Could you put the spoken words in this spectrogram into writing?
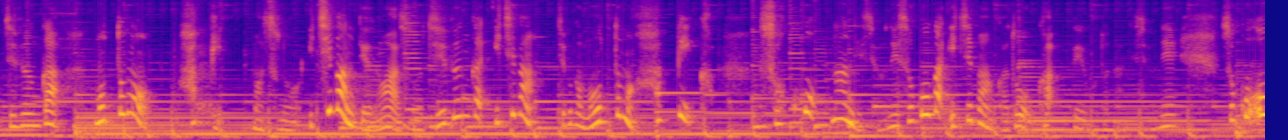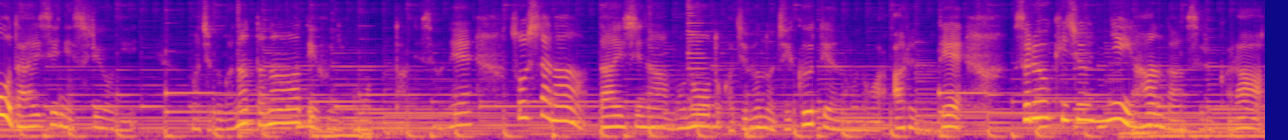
自分が最もハッピー、まあ、その一番っていうのはその自分が一番自分が最もハッピーか。そこなんですよね。そこが一番かどうかっていうことなんですよね。そこを大事にするように、まあ、自分がなったなーっていうふうに思ったんですよね。そうしたら大事なものとか自分の軸っていうものがあるのでそれを基準に判断するから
